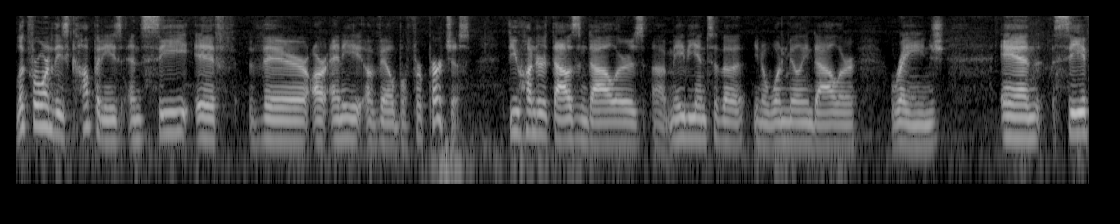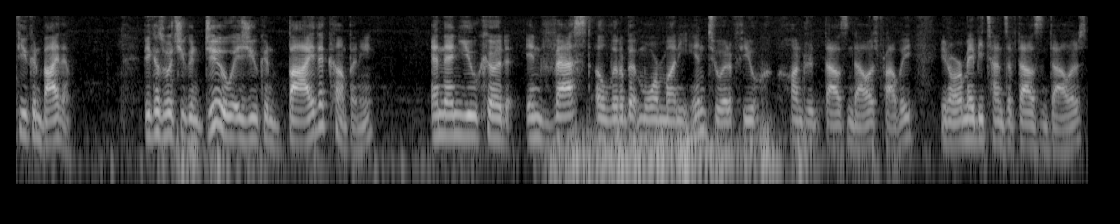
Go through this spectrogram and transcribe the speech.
Look for one of these companies and see if there are any available for purchase. A few hundred thousand dollars, uh, maybe into the you know one million dollar range, and see if you can buy them. Because what you can do is you can buy the company and then you could invest a little bit more money into it, a few hundred thousand dollars probably, you know, or maybe tens of thousand dollars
